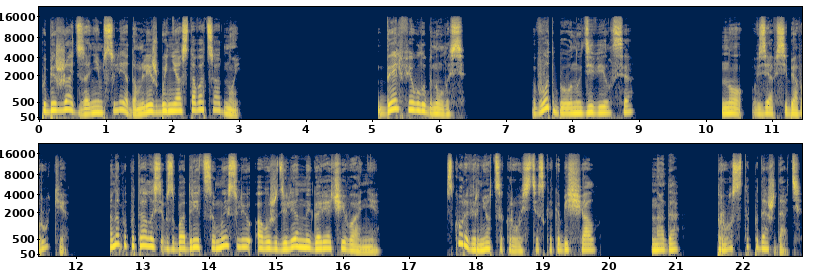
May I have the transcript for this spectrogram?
побежать за ним следом, лишь бы не оставаться одной. Дельфи улыбнулась. Вот бы он удивился. Но, взяв себя в руки, она попыталась взбодриться мыслью о вожделенной горячей ванне. Скоро вернется Кростис, как обещал. Надо просто подождать.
